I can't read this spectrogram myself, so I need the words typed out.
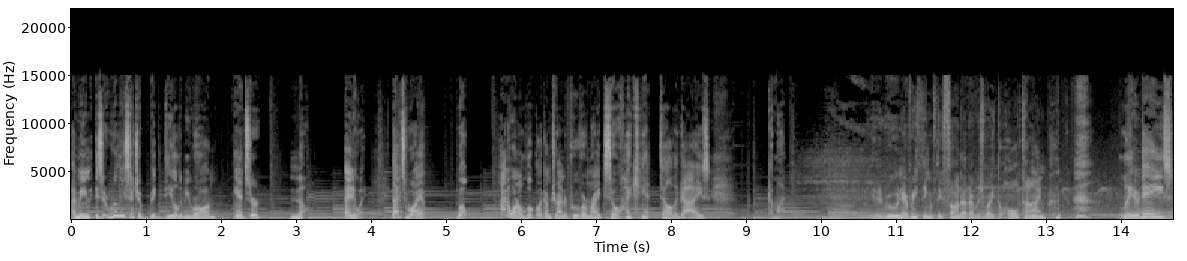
I mean, is it really such a big deal to be wrong? Answer, no. Anyway, that's why I, well, I don't want to look like I'm trying to prove I'm right, so I can't tell the guys. Come on. It'd ruin everything if they found out I was right the whole time. Later days.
